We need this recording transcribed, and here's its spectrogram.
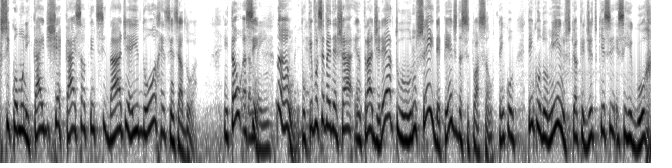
se comunicar e de checar essa autenticidade aí do recenseador. Então, assim, também, não, também porque é. você vai deixar entrar direto, não sei, depende da situação. Tem, tem condomínios que eu acredito que esse, esse rigor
